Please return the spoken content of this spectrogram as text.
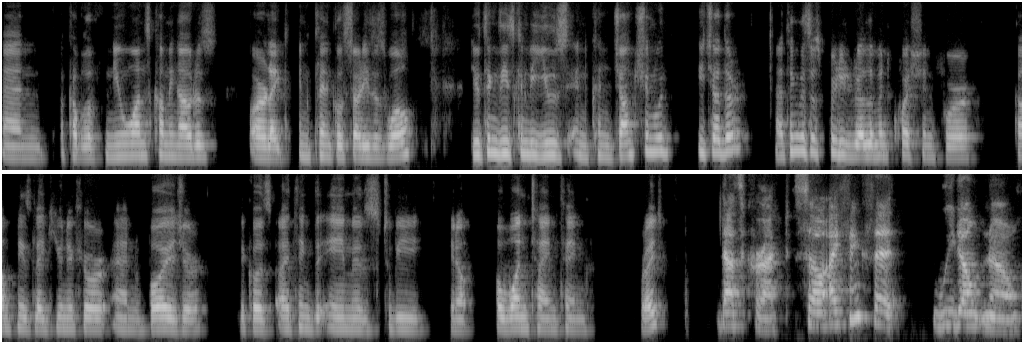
and a couple of new ones coming out as or like in clinical studies as well. Do you think these can be used in conjunction with each other? I think this is pretty relevant question for companies like Unicure and Voyager, because I think the aim is to be, you know, a one-time thing, right? That's correct. So I think that we don't know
